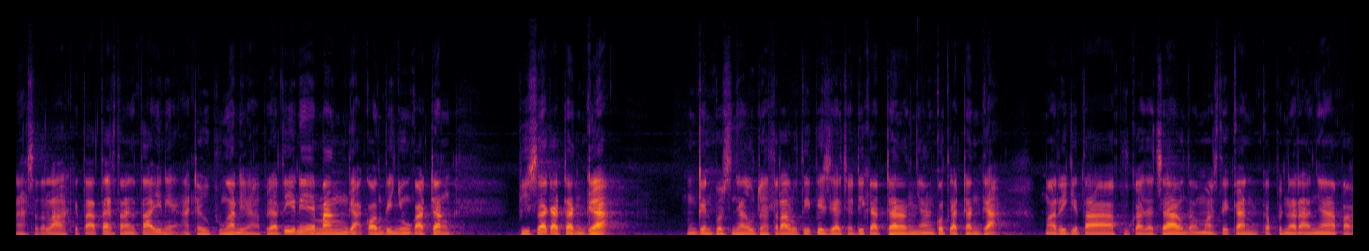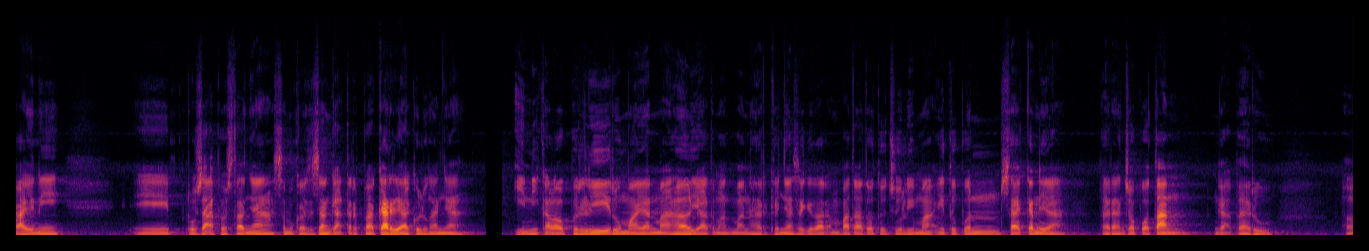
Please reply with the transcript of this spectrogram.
Nah setelah kita tes ternyata ini ada hubungan ya. Berarti ini emang nggak kontinu. Kadang bisa kadang enggak. Mungkin bosnya udah terlalu tipis ya. Jadi kadang nyangkut kadang enggak. Mari kita buka saja untuk memastikan kebenarannya apakah ini eh, rusak bostelnya. Semoga saja nggak terbakar ya gulungannya. Ini kalau beli lumayan mahal ya teman-teman. Harganya sekitar 475 itu pun second ya barang copotan nggak baru. E,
